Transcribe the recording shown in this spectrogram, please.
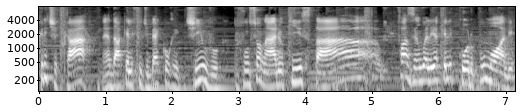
criticar, né, dar aquele feedback corretivo para o funcionário que está fazendo ali aquele corpo mole.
